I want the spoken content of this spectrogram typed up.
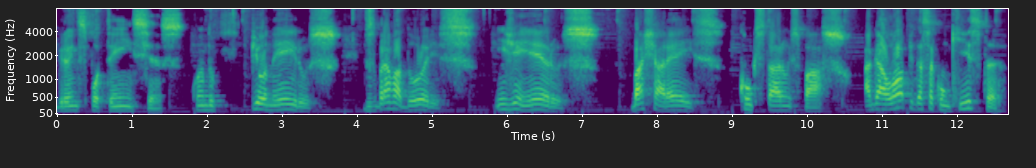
grandes potências, quando pioneiros, desbravadores, engenheiros, bacharéis conquistaram espaço. A galope dessa conquista,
